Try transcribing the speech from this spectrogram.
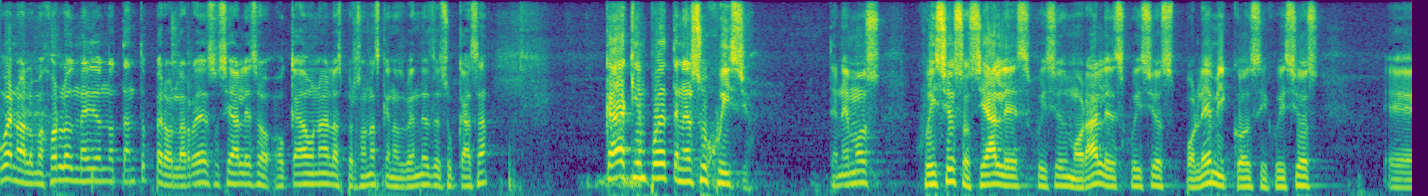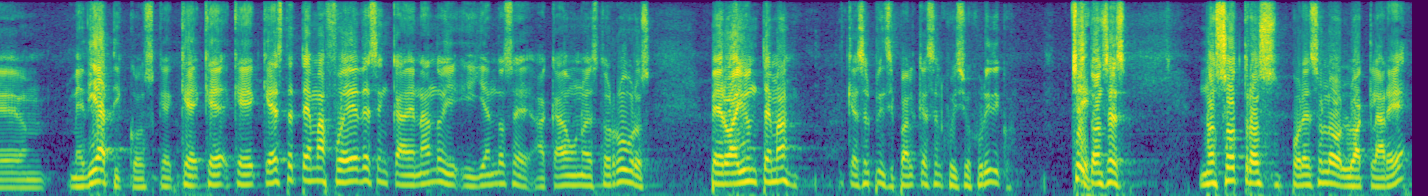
bueno, a lo mejor los medios no tanto, pero las redes sociales o, cada una de las personas que nos ven desde su casa, cada quien puede tener su juicio. Tenemos juicios sociales, juicios morales, juicios polémicos y juicios eh, mediáticos, que, que- este tema fue desencadenando y yéndose a cada uno de estos rubros. Pero hay un tema que es el principal, que es el juicio jurídico. Sí. Entonces, nosotros, por eso lo, lo aclaré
